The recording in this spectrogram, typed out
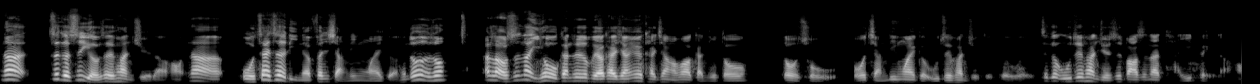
那。这个是有罪判决了哈，那我在这里呢分享另外一个，很多人说啊老师，那以后我干脆都不要开枪，因为开枪的话感觉都都有错误。我讲另外一个无罪判决给各位，这个无罪判决是发生在台北的哈，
